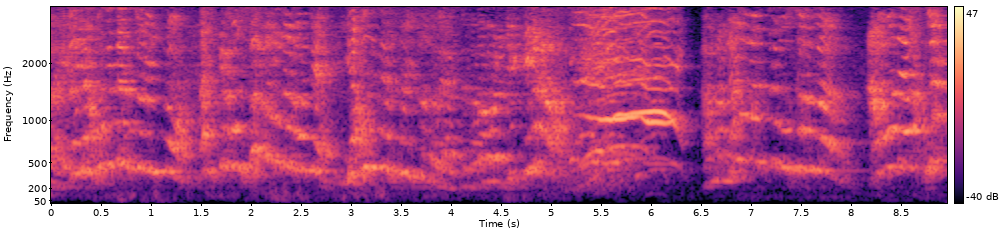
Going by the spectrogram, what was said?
নাই এটা ইয়াহুদীদের চরিত্র আজকে মুসলমানদের মধ্যে ইয়াহুদীদের চরিত্র চলে আসছে কথা বলেন ঠিক কি না আমরা নামমাত্র মুসলমান আমাদের আখলাক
